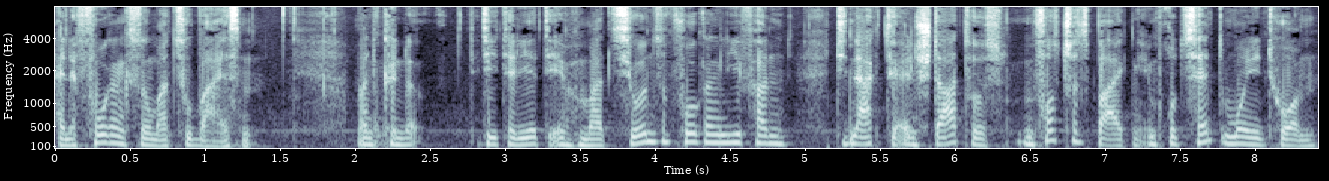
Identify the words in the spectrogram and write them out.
eine Vorgangsnummer zuweisen. Man könnte detaillierte Informationen zum Vorgang liefern, den aktuellen Status im Fortschrittsbalken, im Prozent monitoren.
